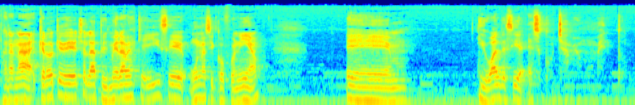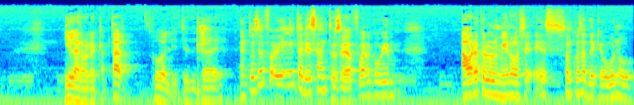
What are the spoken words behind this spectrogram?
Para nada. Creo que de hecho la primera vez que hice una psicofonía, eh, igual decía, escúchame un momento. y la logré captar. Right. Entonces fue bien interesante, o sea, fue algo bien... Ahora que lo miro, es- son cosas de que uno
